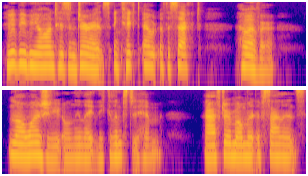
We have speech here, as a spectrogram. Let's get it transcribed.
he would be beyond his endurance and kicked out of the sect. However, Lan Wangji only lightly glimpsed at him. After a moment of silence,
